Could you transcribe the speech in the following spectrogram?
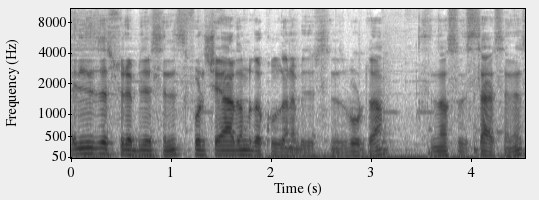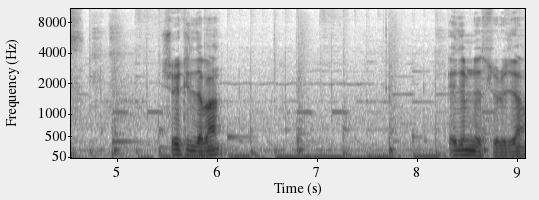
Elinizle sürebilirsiniz. Fırça yardımı da kullanabilirsiniz burada. Siz nasıl isterseniz. Şu şekilde ben elimle süreceğim.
